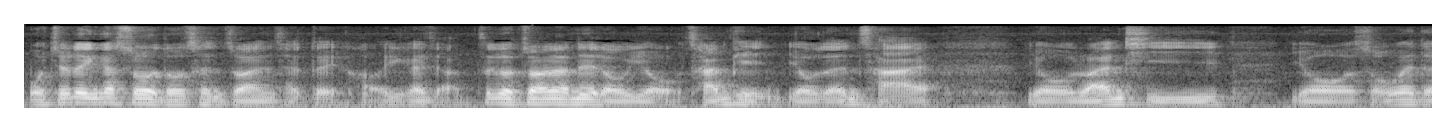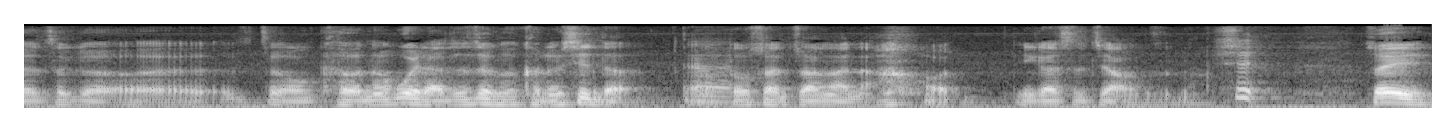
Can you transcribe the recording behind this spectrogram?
我觉得应该所有都称专案才对，好，应该讲这个专案内容有产品、有人才、有软体、有所谓的这个呃这种可能未来的任何可能性的，都算专案了，好，应该是这样子嘛。是，所以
